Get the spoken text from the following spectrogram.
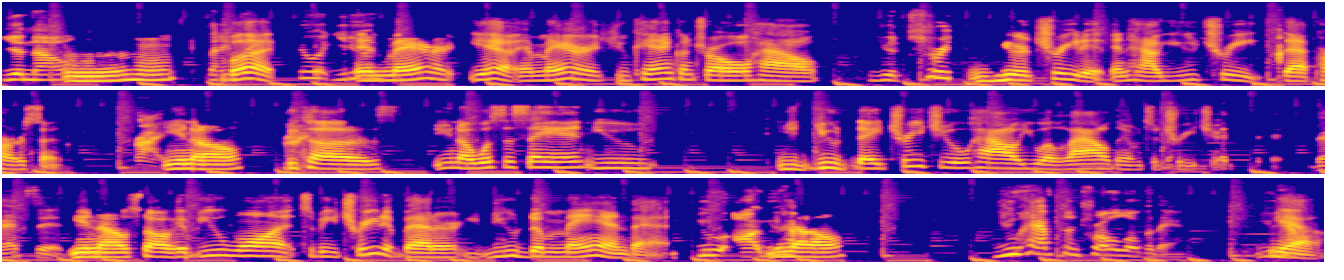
You know? Mm-hmm. But you, you in marriage, yeah, in marriage, you can control how you treat you're treated and how you treat that person. Right. You know? Right. Because, you know, what's the saying? You you, you they treat you how you allow them to treat you. That's it. You know, so if you want to be treated better, you demand that. You are you, you have, know you have control over that. You yeah. Have,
